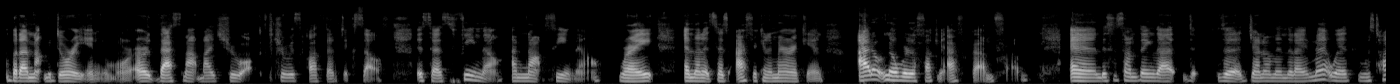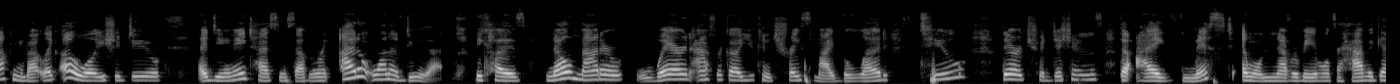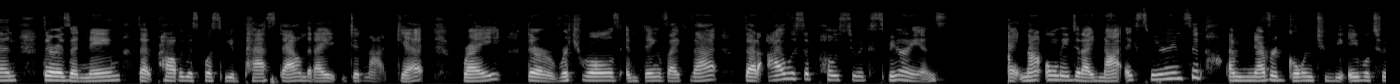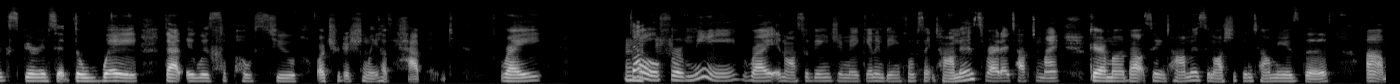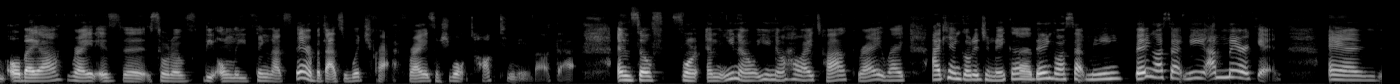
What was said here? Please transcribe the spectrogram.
But I'm not Midori anymore, or that's not my true truest authentic self. It says female. I'm not female, right? And then it says African American. I don't know where the fucking Africa I'm from. And this is something that th- the gentleman that I met with was talking about, like, oh, well, you should do a DNA test and stuff. I'm like, I don't want to do that because no matter where in Africa you can trace my blood to, there are traditions that I've missed and will never be able to have again. There is a name that probably was supposed to be passed down that I did not get, right? There are rituals and things like that that I was supposed to experience not only did I not experience it, I'm never going to be able to experience it the way that it was supposed to or traditionally have happened, right? So for me, right, and also being Jamaican and being from St. Thomas, right, I talked to my grandma about St. Thomas, and all she can tell me is the um, obeah, right, is the sort of the only thing that's there, but that's witchcraft, right? So she won't talk to me about that. And so for and you know, you know how I talk, right? Like I can't go to Jamaica, they ain't gonna set me, they ain't gonna set me. I'm American, and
